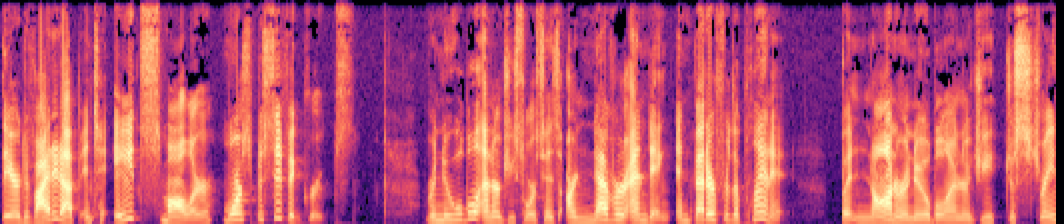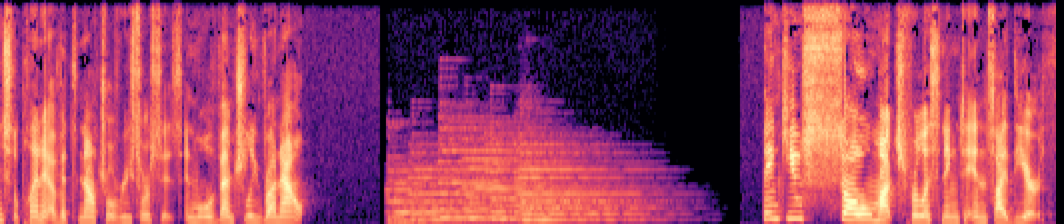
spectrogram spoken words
They are divided up into eight smaller, more specific groups. Renewable energy sources are never ending and better for the planet, but non renewable energy just strains the planet of its natural resources and will eventually run out. Thank you so much for listening to Inside the Earth.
